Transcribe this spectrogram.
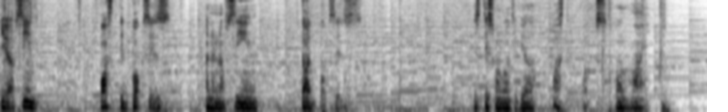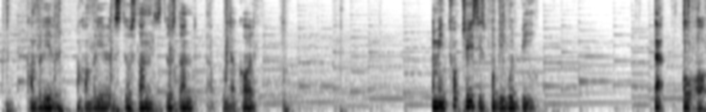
Yeah, I've seen busted boxes and then I've seen dud boxes. Is this one going to be a busted box? Oh my can't believe it. I can't believe it. Still stunned. Still stunned. I pulled that card. I mean, top chases probably would be that oh oh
